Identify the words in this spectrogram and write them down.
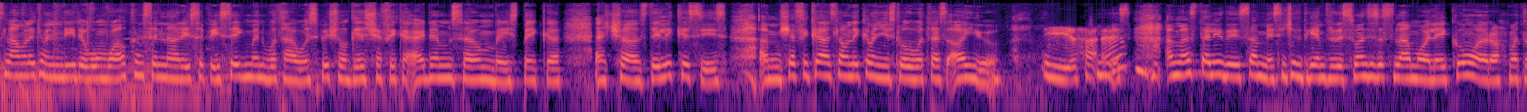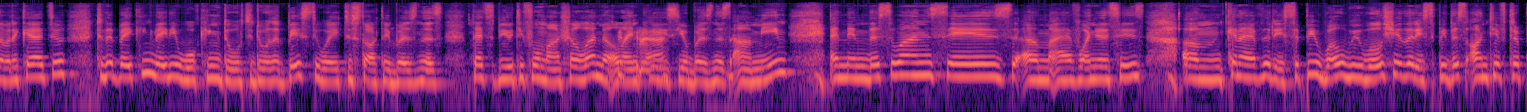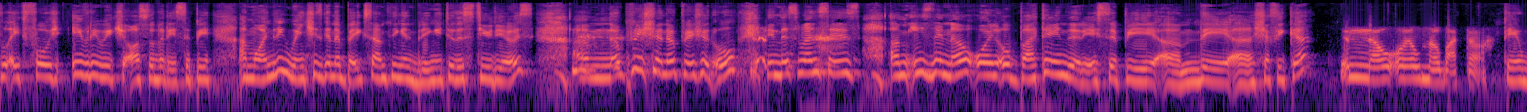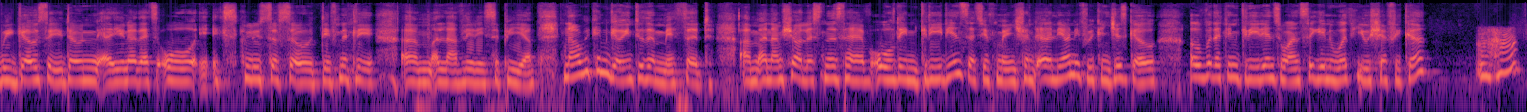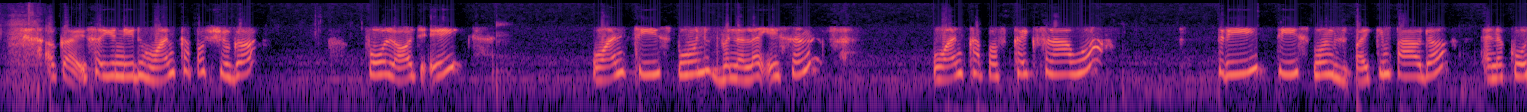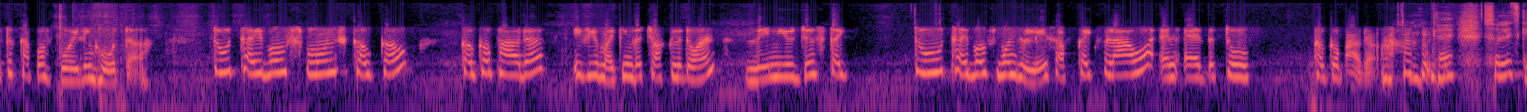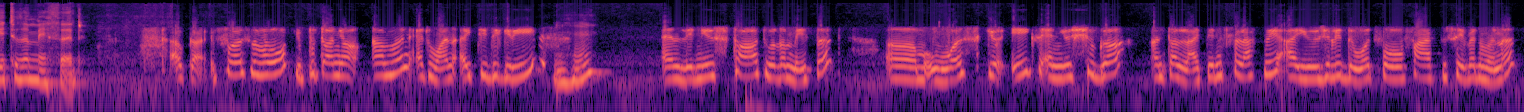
Assalamu alaikum and indeed a warm welcome to our recipe segment with our special guest Shafika Adams, home-based baker at Shah's Delicacies. Um, Shafika, assalamu alaikum and you're still with us, are you? Yes, I am. Yes. I must tell you there's some messages that came through this one. It says Assalamu alaikum wa rahmatullahi wa barakatuh. To the baking lady walking door to door, the best way to start a business. That's beautiful, mashallah. May Allah increase your business. Ameen. And then this one says, um, I have one that says, um, can I have the recipe? Well, we will share the recipe. This auntie of triple eight four every week she asks for the recipe. I'm wondering when she's gonna bake something and bring it to the studios. Um, no pressure, no pressure at all. Then this one says, um, is there no oil or butter in the recipe? Um, there, uh, Shafika. No oil, no butter. There we go. So you don't, uh, you know, that's all exclusive. So definitely um, a lovely recipe here. Now we can go into the method, um, and I'm sure listeners have all the ingredients as you've mentioned earlier. And if we can just go over that ingredients once again with you, Shafika. Mm-hmm. Okay, so you need one cup of sugar, four large eggs, one teaspoon vanilla essence, one cup of cake flour, three teaspoons baking powder, and a quarter cup of boiling water. Two tablespoons cocoa, cocoa powder. If you're making the chocolate one, then you just take two tablespoons less of cake flour and add the two cocoa powder. Okay, so let's get to the method. okay, first of all, you put on your oven at 180 degrees, Mm-hmm. and then you start with the method. Um, whisk your eggs and your sugar until light and fluffy. I usually do it for five to seven minutes.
